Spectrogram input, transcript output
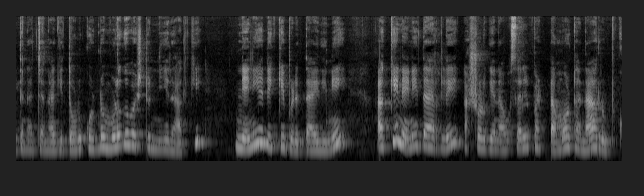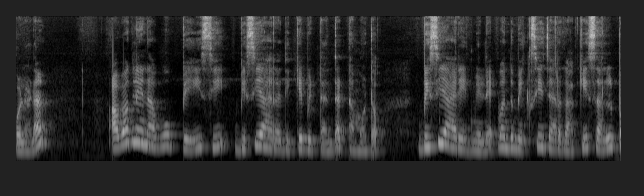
ಇದನ್ನು ಚೆನ್ನಾಗಿ ತೊಳ್ಕೊಂಡು ಮುಳುಗುವಷ್ಟು ನೀರು ಹಾಕಿ ನೆನೆಯೋದಕ್ಕೆ ಬಿಡ್ತಾ ಇದ್ದೀನಿ. ಅಕ್ಕಿ ನೆನೀತಾ ಇರಲಿ ಅಷ್ಟರೊಳಗೆ ನಾವು ಸ್ವಲ್ಪ ಟೊಮೊಟೊನ ರುಬ್ಕೊಳ್ಳೋಣ. ಆವಾಗಲೇ ನಾವು ಬೇಯಿಸಿ ಬಿಸಿ ಆರೋದಕ್ಕೆ ಬಿಟ್ಟಂಥ ಟೊಮೊಟೊ. ಬಿಸಿ ಆರಿದ ಒಂದು ಮಿಕ್ಸಿ ಜಾರ್ಗೆ ಹಾಕಿ ಸ್ವಲ್ಪ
